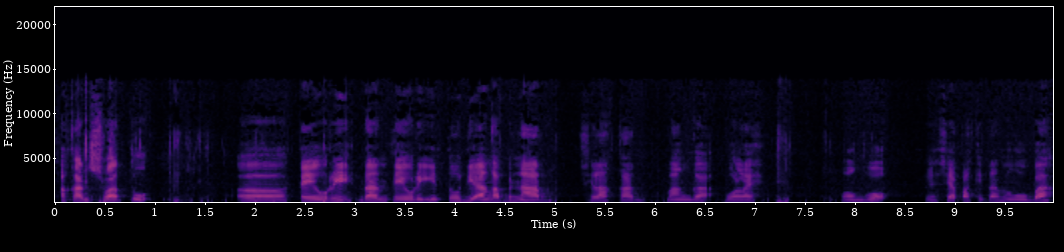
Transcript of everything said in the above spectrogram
akan suatu uh, teori dan teori itu dianggap benar, silakan, mangga, boleh, monggo. Ya, siapa kita mengubah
